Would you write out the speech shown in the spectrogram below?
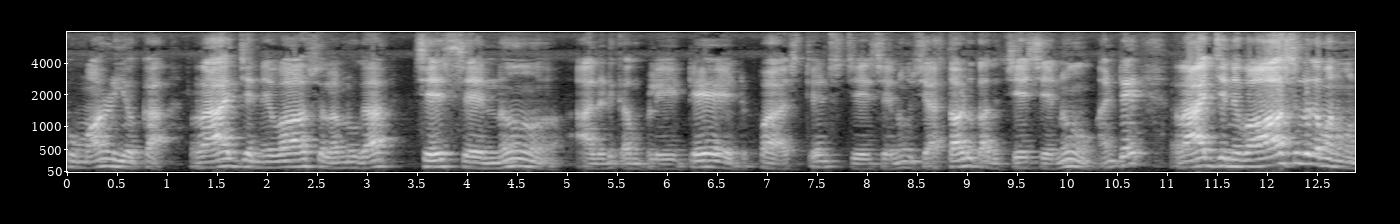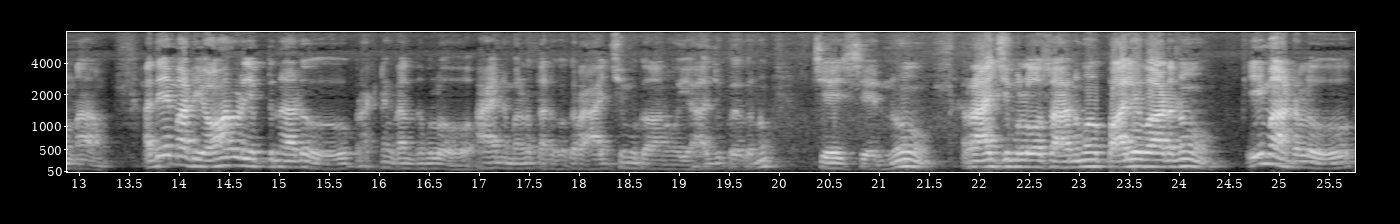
కుమారుని యొక్క రాజ్య నివాసులనుగా చేసేను. ఆల్రెడీ కంప్లీటెడ్ ఫస్ట్ టెన్స్ చేసాను. చేస్తాడు కాదు చేసాను. అంటే రాజ్య నివాసులుగా మనం ఉన్నాం. అదే మాట యోహాన్ కూడా చెప్తున్నాడు. ప్రకటన గ్రంథంలో ఆయన మనను తనకు ఒక రాజ్యముగాను యాజకుగాను చేసాను. రాజ్యములో సహనము పాలివాడను. ఈ మాటలు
